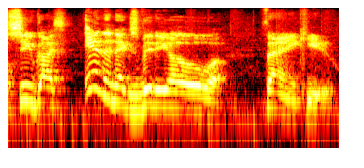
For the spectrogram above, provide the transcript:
see you guys in the next video. Thank you.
